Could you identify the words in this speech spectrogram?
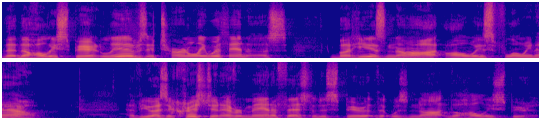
that the Holy Spirit lives eternally within us, but He is not always flowing out. Have you, as a Christian, ever manifested a spirit that was not the Holy Spirit?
